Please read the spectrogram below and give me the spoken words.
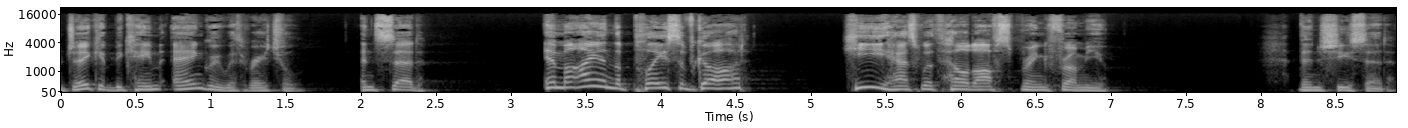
Jacob became angry with Rachel and said, Am I in the place of God? He has withheld offspring from you. Then she said,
